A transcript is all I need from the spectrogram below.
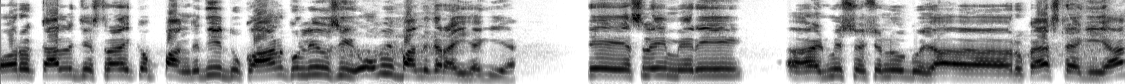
ਔਰ ਕੱਲ ਜਿਸ ਤਰ੍ਹਾਂ ਇੱਕ ਭੰਗ ਦੀ ਦੁਕਾਨ ਖੁੱਲੀ ਸੀ, ਉਹ ਵੀ ਬੰਦ ਕਰਾਈ ਹੈਗੀ ਆ। ਤੇ ਇਸ ਲਈ ਮੇਰੀ ਐਡਮਿਨਿਸਟ੍ਰੇਸ਼ਨ ਨੂੰ ਰਿਕੁਐਸਟ ਹੈਗੀ ਆ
